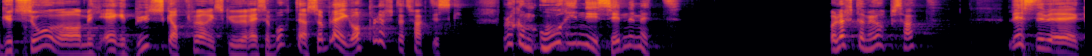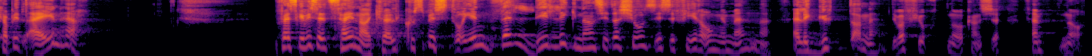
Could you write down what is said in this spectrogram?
Guds ord og mitt eget budskap før jeg skulle reise bort her, så ble jeg oppløftet, faktisk. For det kom ord inn i sinnet mitt og løfta meg opp. sant? Les eh, kapittel 1 her. For Jeg skal vise litt senere i kveld hvordan vi står i en veldig lignende situasjon som disse fire unge mennene. Eller guttene. De var 14 år, kanskje. 15 år.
